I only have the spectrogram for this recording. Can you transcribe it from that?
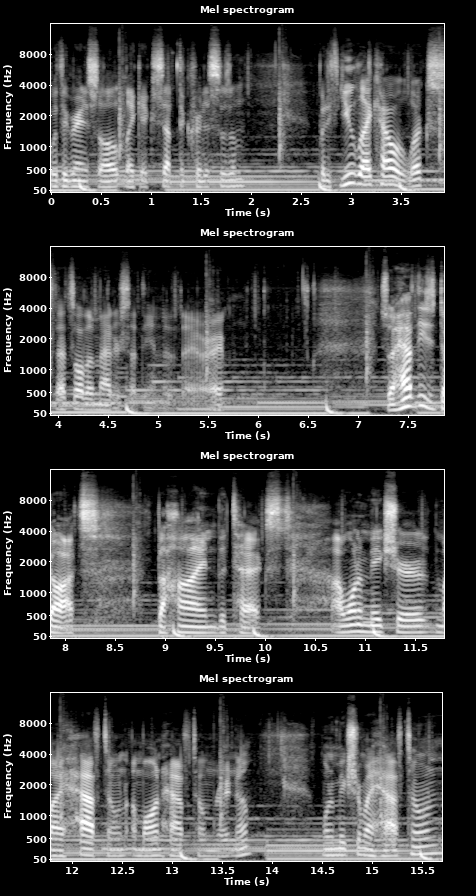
with a grain of salt, like accept the criticism. But if you like how it looks, that's all that matters at the end of the day, all right? So I have these dots behind the text. I want to make sure my halftone, I'm on halftone right now. I want to make sure my halftone,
